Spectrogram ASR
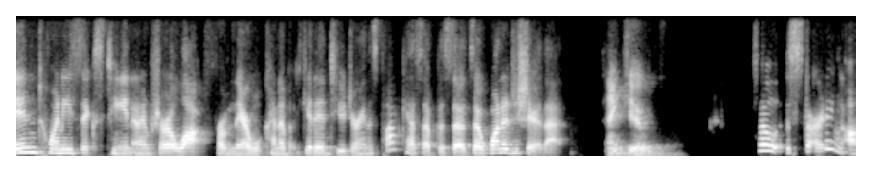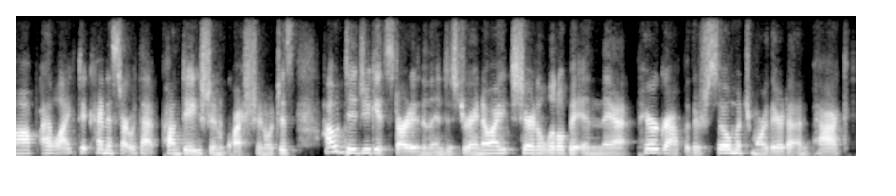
in 2016. And I'm sure a lot from there we'll kind of get into during this podcast episode. So I wanted to share that. Thank you. So, starting off, I like to kind of start with that foundation question, which is how did you get started in the industry? I know I shared a little bit in that paragraph, but there's so much more there to unpack.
